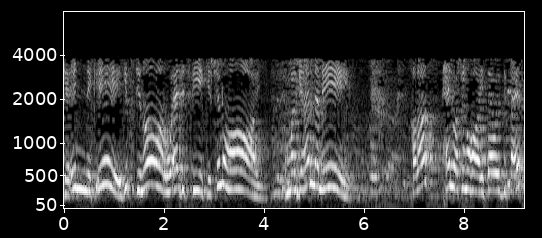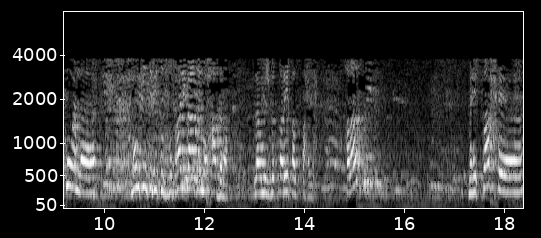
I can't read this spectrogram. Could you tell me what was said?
كأنك إيه جبتي نار وقادت فيكي شنو هاي؟ أمال جهنم إيه؟ خلاص؟ حلوة شنو هاي؟ دي بتاعتكم ولا ممكن تبقي تظبطها لي بعد المحاضرة؟ لو مش بالطريقة الصحيحة. خلاص؟ ما هي صح يا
